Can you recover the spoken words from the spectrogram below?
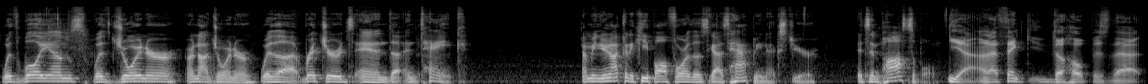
with Williams, with Joiner or not Joiner, with uh, Richards and uh, and Tank. I mean, you're not going to keep all four of those guys happy next year. It's impossible. Yeah, and I think the hope is that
